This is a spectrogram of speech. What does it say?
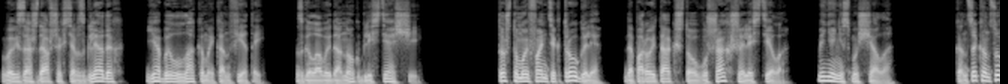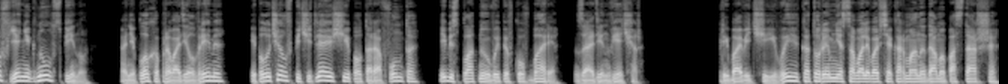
В их заждавшихся взглядах я был лакомой конфетой, с головы до ног блестящей. То, что мой фантик трогали, да порой так, что в ушах шелестело, меня не смущало. В конце концов, я не гнул спину, а неплохо проводил время и получал впечатляющие полтора фунта и бесплатную выпивку в баре за один вечер. Прибавить чаевые, которые мне совали во все карманы дамы постарше,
